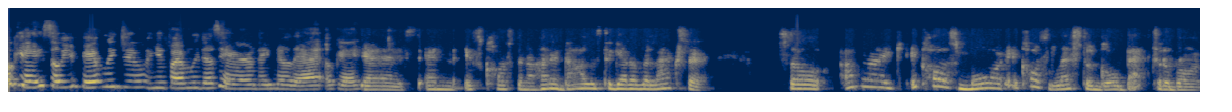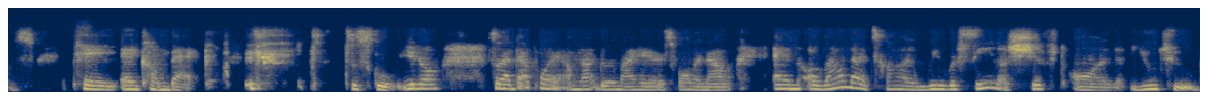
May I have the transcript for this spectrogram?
okay, so your family do your family does hair. They know that. Okay. Yes, and it's costing a hundred dollars to get a relaxer. So I'm like, it costs more. It costs less to go back to the Bronx, pay, and come back to school. You know. So at that point, I'm not doing my hair. It's falling out. And around that time, we were seeing a shift on YouTube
